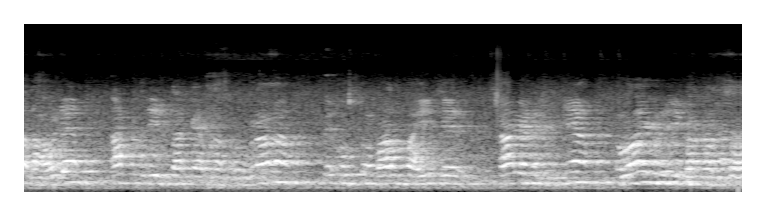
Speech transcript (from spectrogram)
ਭਲਾ ਹੋ ਜਾਏ। 8 ਤਰੀਕ ਤੱਕ ਆਪਣਾ ਪ੍ਰੋਗਰਾਮ ਆ ਤੇ ਉਸ ਤੋਂ ਬਾਅਦ ਭਾਈ ਫਿਰ ਸਾਰਿਆਂ ਨੇ ਛੁੱਟੀਆਂ ਵਾਹਿਗੁਰੂ ਜੀ ਕਾ ਖਾਲਸਾ।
